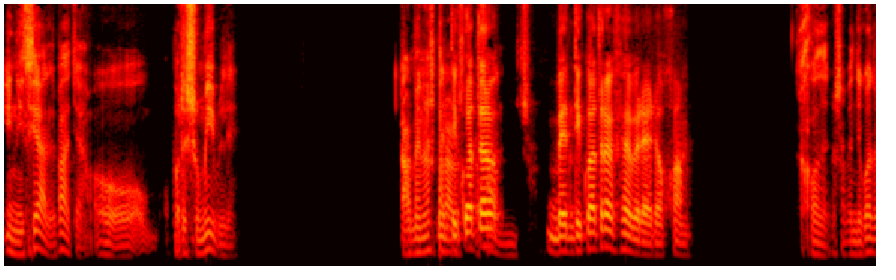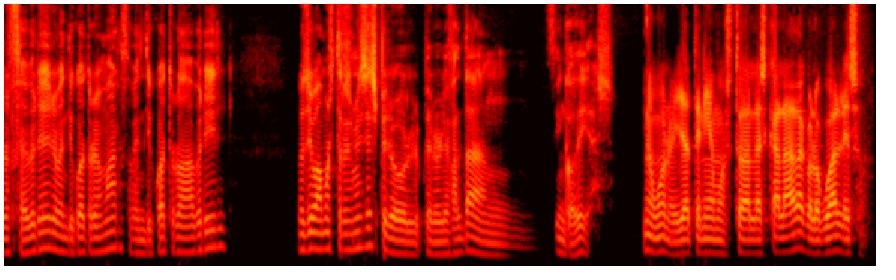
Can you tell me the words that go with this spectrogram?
inicial, vaya, o, o presumible. Al menos para 24 los profanos. 24 de febrero, Juan. Joder, o sea, 24 de febrero, 24 de marzo, 24 de abril. Nos llevamos tres meses, pero, pero le faltan cinco días. No, bueno, ya teníamos toda la escalada, con lo cual eso.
